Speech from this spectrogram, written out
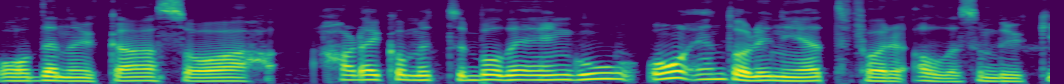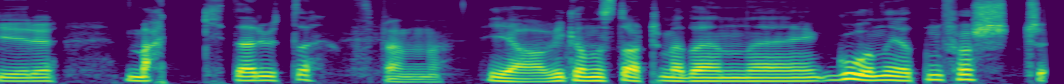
Og denne uka så har det kommet både en god og en dårlig nyhet for alle som bruker Mac der ute. Spennende. Ja, vi kan jo starte med den eh, gode nyheten først.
